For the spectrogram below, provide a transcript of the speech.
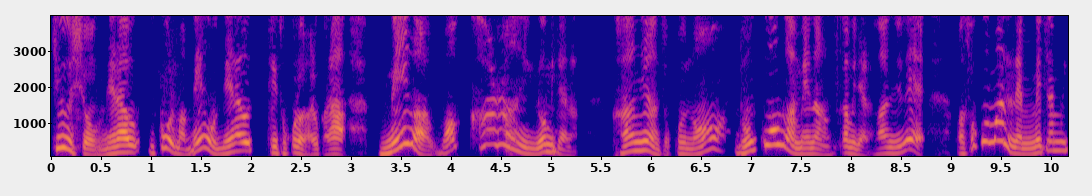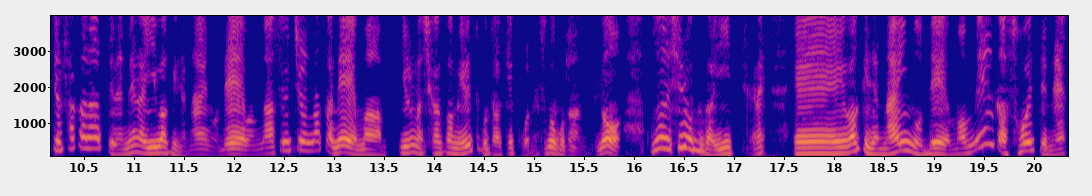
急所を狙う、イコールまあ目を狙うっていうところがあるから、目がわからんよ、みたいな感じなんですよ。これな、どこが目なんですか？みたいな感じで、まあ、そこまでね、めちゃめちゃ魚ってね、目がいいわけじゃないので、まあ、麻酔中の中で、まあ、いろんな視覚が見えるってことは結構ね、すごいことなんですけど、その視力がいいっていうかね、えー、わけじゃないので、まあ、目がそうやってね、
